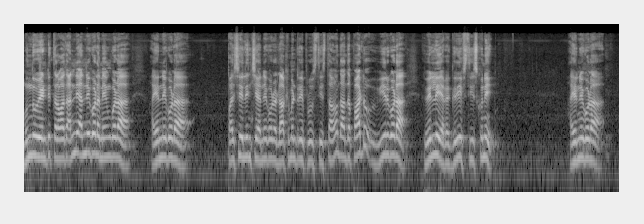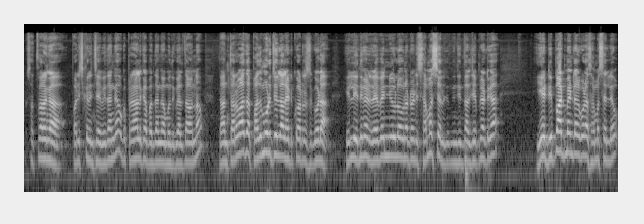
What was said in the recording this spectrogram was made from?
ముందు ఏంటి తర్వాత అన్ని అన్నీ కూడా మేము కూడా అవన్నీ కూడా పరిశీలించి అన్నీ కూడా డాక్యుమెంటరీ ప్రూఫ్స్ తీస్తాము దాంతోపాటు వీరు కూడా వెళ్ళి అక్కడ గ్రీఫ్స్ తీసుకుని అవన్నీ కూడా సత్వరంగా పరిష్కరించే విధంగా ఒక ప్రణాళికాబద్ధంగా ముందుకు వెళ్తా ఉన్నాం. దాని తర్వాత పదమూడు జిల్లాల హెడ్ క్వార్టర్స్ కూడా వెళ్ళి ఎందుకంటే రెవెన్యూలో ఉన్నటువంటి సమస్యలు నేను ఇంత చెప్పినట్టుగా ఏ డిపార్ట్మెంట్లో కూడా సమస్యలు లేవు.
